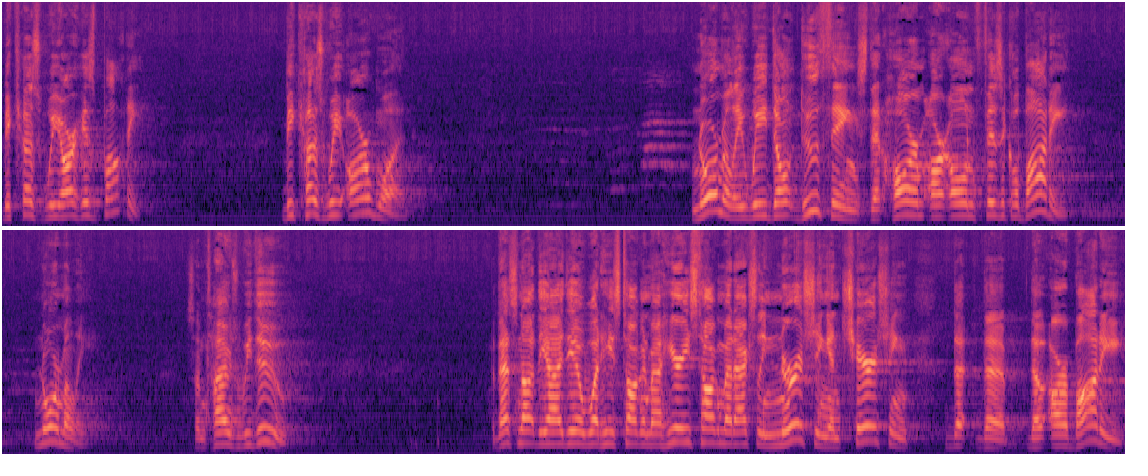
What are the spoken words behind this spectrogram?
because we are his body, because we are one. Normally, we don't do things that harm our own physical body. Normally. Sometimes we do. But that's not the idea of what he's talking about here. He's talking about actually nourishing and cherishing the, the, the, our body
